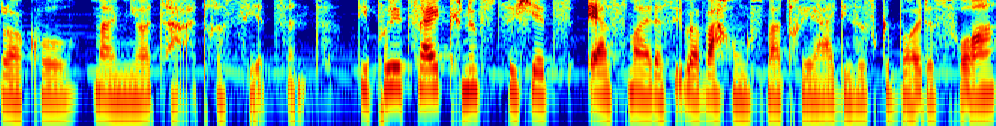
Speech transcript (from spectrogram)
Rocco Magnotta adressiert sind. Die Polizei knüpft sich jetzt erstmal das Überwachungsmaterial dieses Gebäudes vor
